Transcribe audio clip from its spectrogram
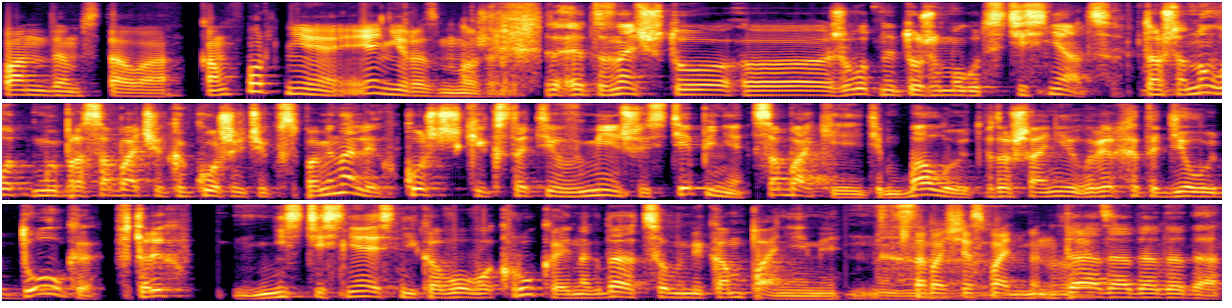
пандам стало комфортнее, и они размножились. Это значит, что э, животные тоже могут стесняться. Потому что, ну вот мы про собачек и кошечек вспоминали. Кошечки, кстати, в меньшей степени собаки этим балуют, потому что они, во-первых, это делают долго, во-вторых, не стесняясь никого вокруг, а иногда целыми компаниями. Собачья свадьба называется. Да, да, да, да, да.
